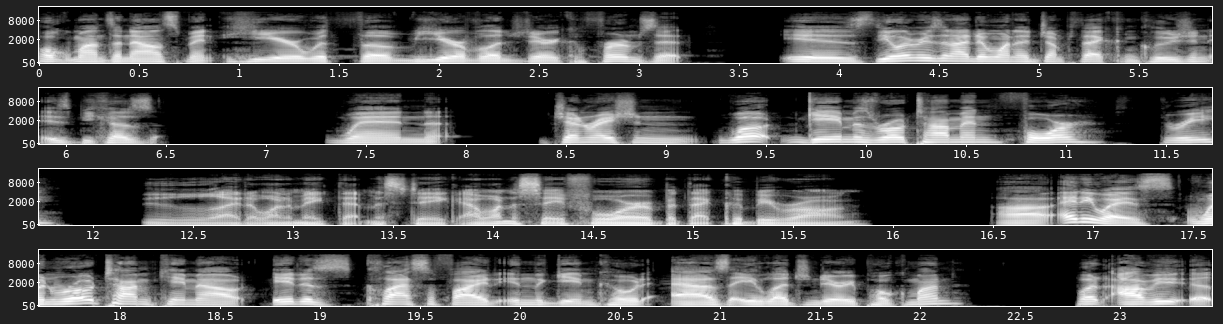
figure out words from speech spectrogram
Pokemon's announcement here with the year of legendary confirms it, is the only reason I didn't want to jump to that conclusion is because when generation what game is Rotom in? Four? Three? Ugh, I don't want to make that mistake. I want to say four, but that could be wrong. Uh, anyways, when Rotom came out, it is classified in the game code as a legendary Pokemon. But obvi- uh,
